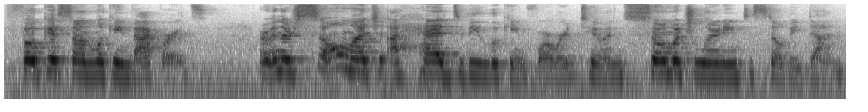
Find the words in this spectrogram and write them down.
focused on looking backwards. Right? And there's so much ahead to be looking forward to and so much learning to still be done.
